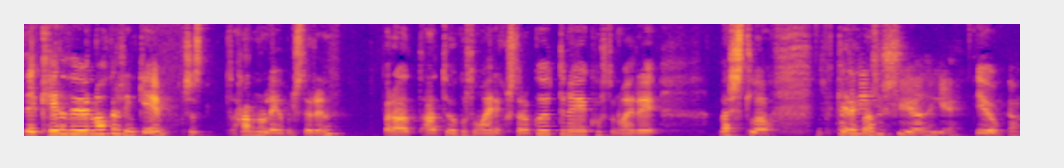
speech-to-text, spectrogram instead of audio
Þeir keirðu nokkra hringi, sérst hann og leigubílstörun, bara að aðtuga hvort hún væri eitthvað störa á götunni, hvort hún væri versla, gera er eitthvað. 97, eða ekki? Jú. Já.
